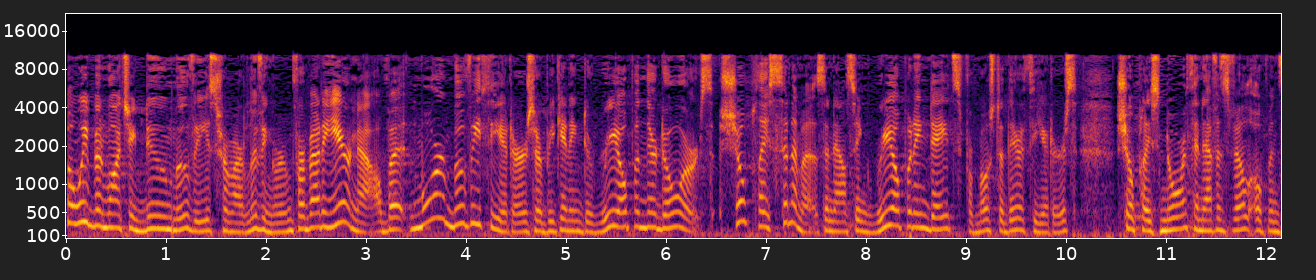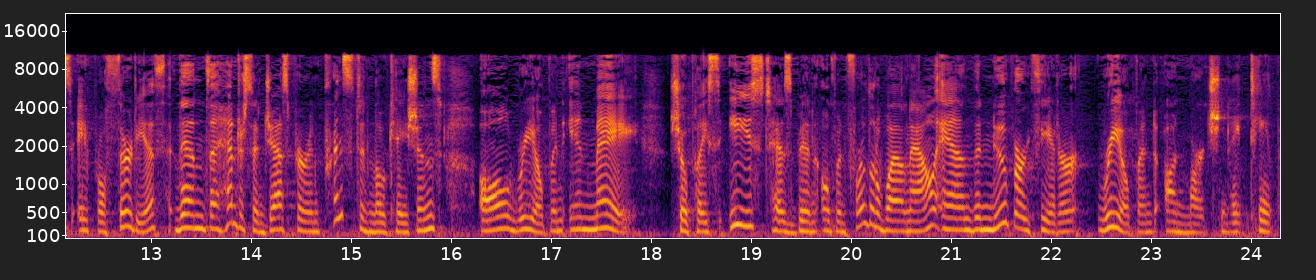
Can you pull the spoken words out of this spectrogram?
Well, we've been watching new movies from our living room for about a year now, but more movie theaters are beginning to reopen their doors. Showplace Cinemas announcing reopening dates for most of their theaters. Showplace North in Evansville opens April 30th. Then the Henderson, Jasper, and Princeton locations all reopen in May. Showplace East has been open for a little while now, and the Newburgh Theater reopened on March 19th.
